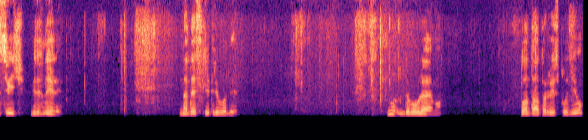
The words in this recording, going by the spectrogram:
Свіч від гнилі на 10 літрів води. Ну, додаємо плантатор різ плодів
